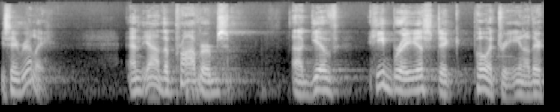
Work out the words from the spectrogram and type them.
You say, really? And yeah, the Proverbs uh, give Hebraistic poetry. You know, they're,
